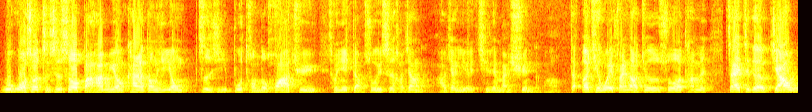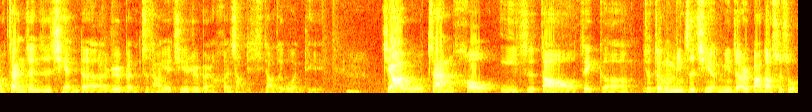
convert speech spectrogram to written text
如果说只是说把他们用看的东西用自己不同的话去重新表述一次，好像好像也其实也蛮逊的嘛。但而且我也翻到，就是说他们在这个甲午战争之前的日本的制糖业，其实日本人很少去提到这个问题。甲午战后一直到这个就整个明治期，明治二八到四十五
